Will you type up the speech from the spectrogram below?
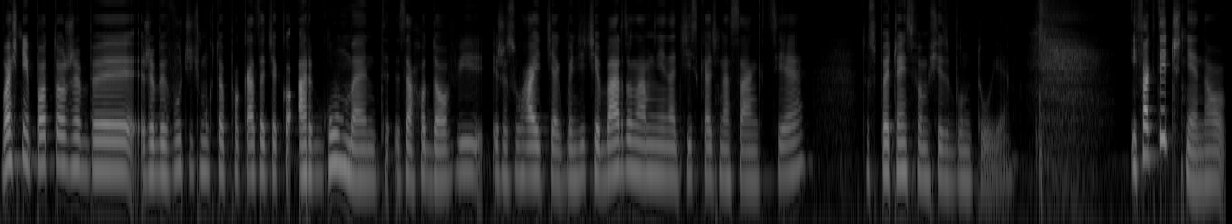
właśnie po to, żeby, żeby Vucic mógł to pokazać jako argument Zachodowi, że słuchajcie, jak będziecie bardzo na mnie naciskać na sankcje, to społeczeństwo mi się zbuntuje. I faktycznie, no,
